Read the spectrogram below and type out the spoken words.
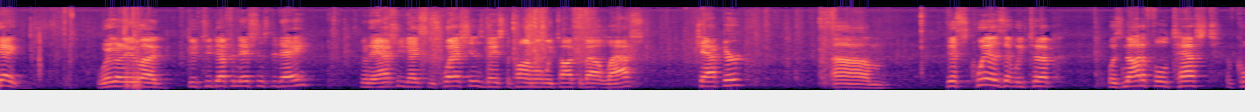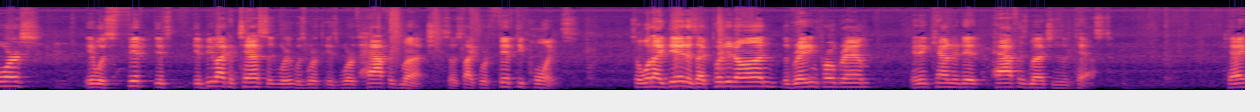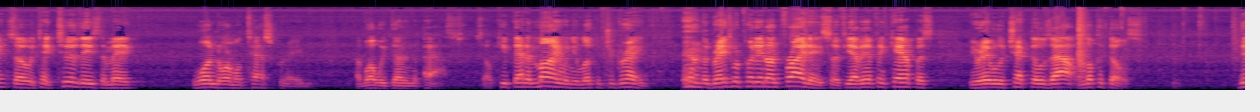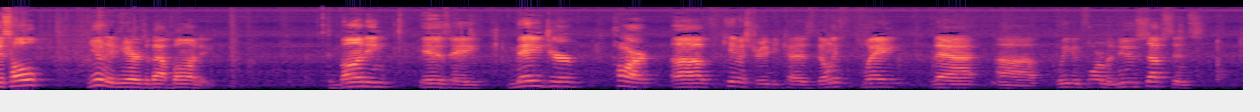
Okay, we're going to uh, do two definitions today. I'm going to ask you guys some questions based upon what we talked about last chapter. Um, this quiz that we took was not a full test, of course. It was it'd be like a test that was worth is worth half as much. So it's like worth 50 points. So what I did is I put it on the grading program, and it counted it half as much as a test. Okay, so we take two of these to make one normal test grade of what we've done in the past. So keep that in mind when you look at your grade. the grades were put in on Friday, so if you have an Infinite Campus, you're able to check those out and look at those. This whole unit here is about bonding. And bonding is a major part of chemistry because the only way that uh, we can form a new substance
